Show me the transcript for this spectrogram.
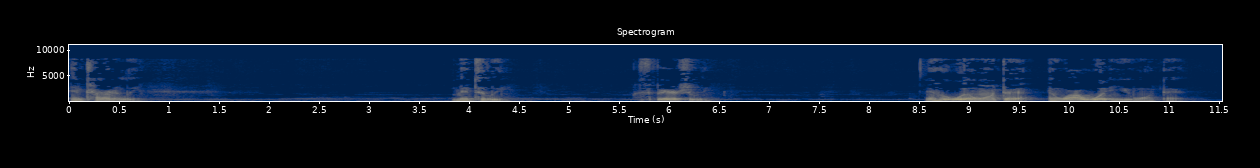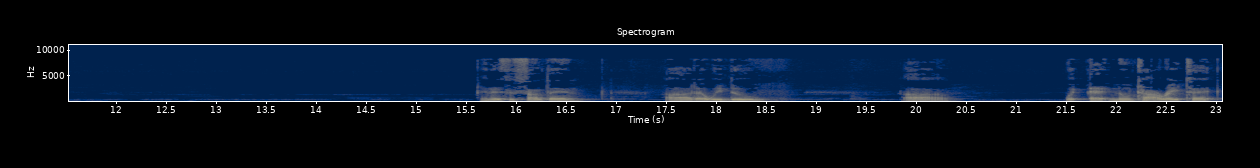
internally, mentally, spiritually. And who wouldn't want that? And why wouldn't you want that? And this is something uh, that we do uh, with, at Noontide Ray Tech.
